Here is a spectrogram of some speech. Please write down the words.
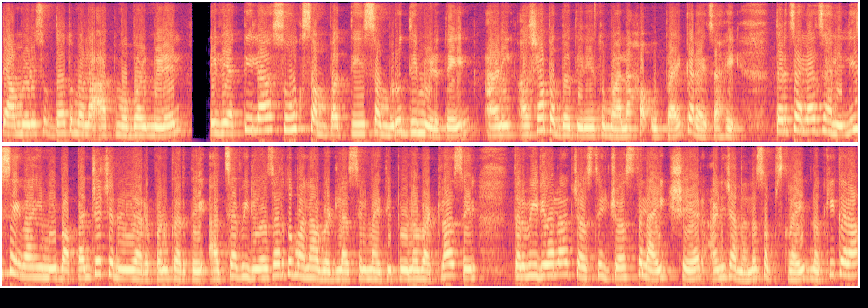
त्यामुळे सुद्धा तुम्हाला आत्मबळ मिळेल. व्यक्तीला सुख संपत्ती समृद्धी मिळते आणि अशा पद्धतीने तुम्हाला हा उपाय करायचा आहे. तर चला झालेली सेवा ही मी बापांच्या चरणी अर्पण करते. आजचा व्हिडिओ जर तुम्हाला आवडला असेल माहितीपूर्ण वाटला असेल तर व्हिडिओला जास्तीत जास्त लाईक शेअर आणि चॅनलला सबस्क्राईब नक्की करा.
